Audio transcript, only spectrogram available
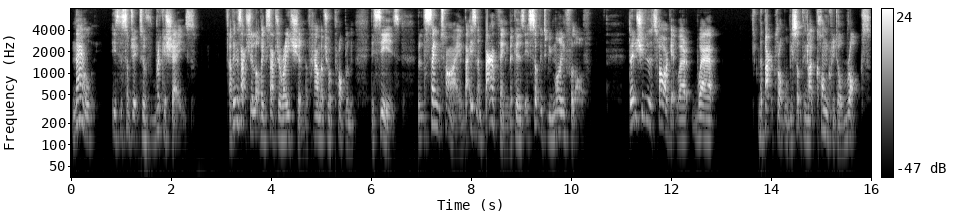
Now is the subject of ricochets. I think there's actually a lot of exaggeration of how much of a problem this is, but at the same time, that isn't a bad thing because it's something to be mindful of. Don't shoot at a target where, where the backdrop will be something like concrete or rocks,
